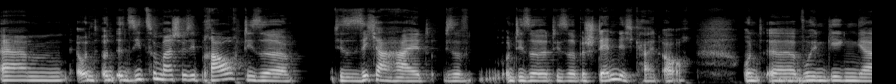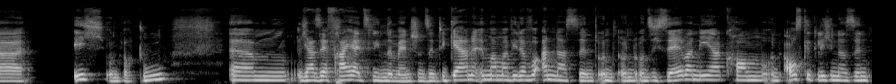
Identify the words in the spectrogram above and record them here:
Ähm, und, und sie zum Beispiel, sie braucht diese, diese Sicherheit, diese, und diese, diese Beständigkeit auch. Und äh, wohingegen ja ich und auch du ähm, ja sehr freiheitsliebende Menschen sind, die gerne immer mal wieder woanders sind und, und, und sich selber näher kommen und ausgeglichener sind,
